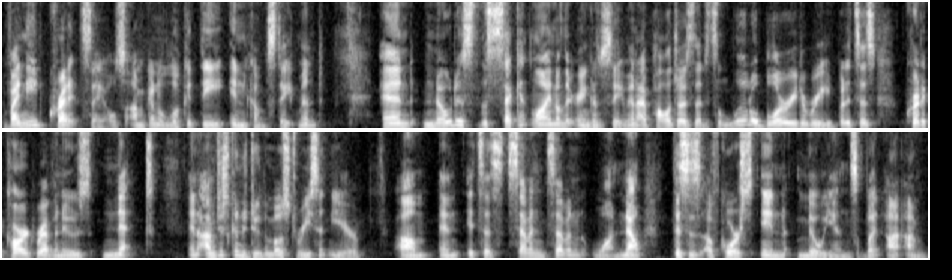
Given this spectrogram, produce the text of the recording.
If I need credit sales, I'm going to look at the income statement. And notice the second line on their income statement. I apologize that it's a little blurry to read, but it says credit card revenues net. And I'm just going to do the most recent year. Um, and it says 771. Now, this is, of course, in millions, but I, am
